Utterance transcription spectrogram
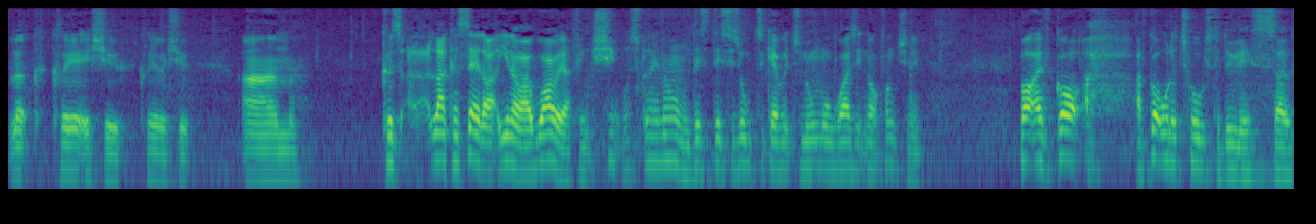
Look, clear issue, clear issue. Um, because uh, like I said, I, you know, I worry. I think, shit, what's going on? This this is all together. It's normal. Why is it not functioning? But I've got I've got all the tools to do this. So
